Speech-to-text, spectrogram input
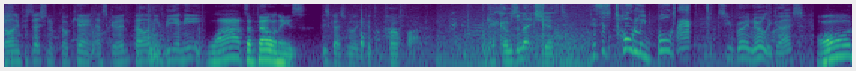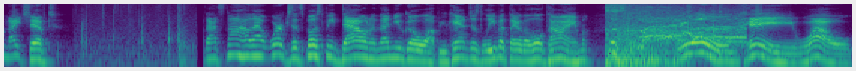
Felony possession of cocaine. That's good. Felony B and E. Lots of felonies. These guys really fit the profile. Here comes the night shift. This is totally bull. See you bright and early, guys. Oh, night shift. That's not how that works. It's supposed to be down and then you go up. You can't just leave it there the whole time. Whoa. Hey, wow.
